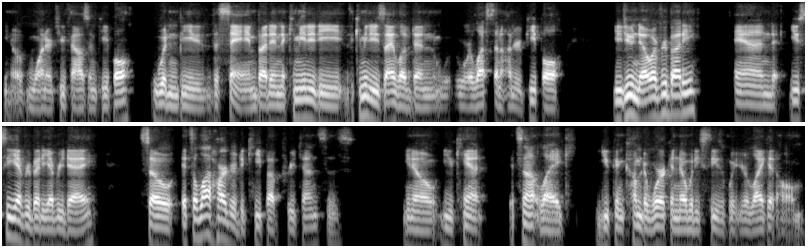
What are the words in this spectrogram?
you know, one or two thousand people wouldn't be the same. But in a community, the communities I lived in were less than 100 people. You do know everybody and you see everybody every day. So it's a lot harder to keep up pretenses. You know, you can't, it's not like you can come to work and nobody sees what you're like at home.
